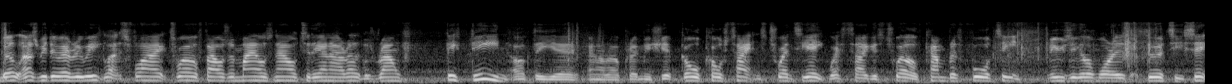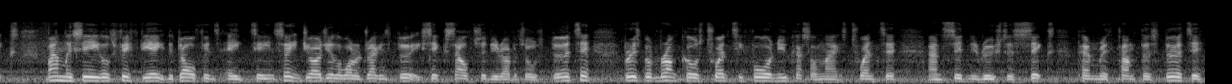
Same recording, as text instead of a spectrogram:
Well, as we do every week, let's fly 12,000 miles now to the NRL. It was round 15 of the uh, NRL Premiership. Gold Coast Titans 28, West Tigers 12, Canberra 14, New Zealand Warriors 36, Manly Seagulls 58, the Dolphins 18, St George Illawarra Dragons 36, South Sydney Rabbitohs 30, Brisbane Broncos 24, Newcastle Knights 20, and Sydney Roosters 6, Penrith Panthers 30.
